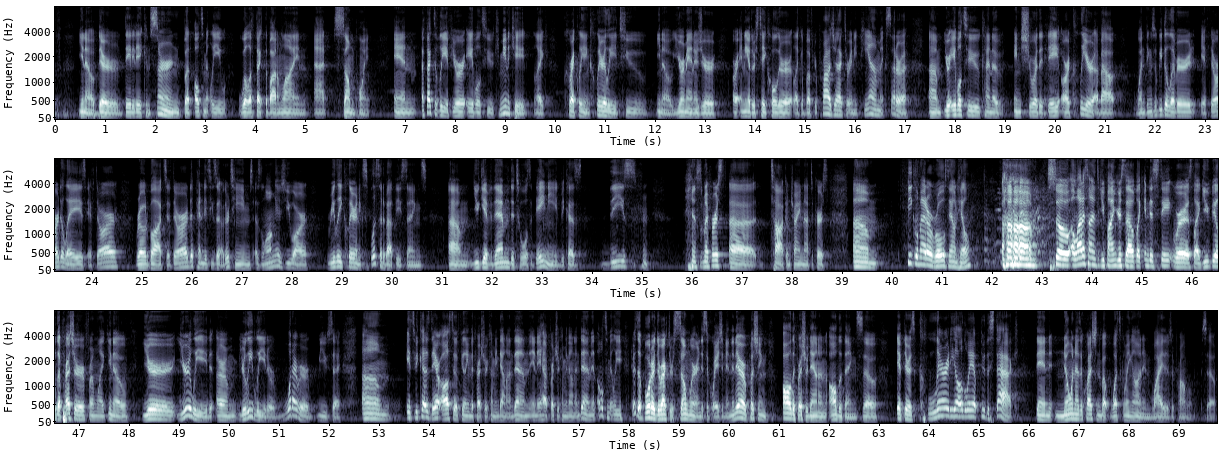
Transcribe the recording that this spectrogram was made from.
you know their day-to-day concern but ultimately will affect the bottom line at some point. And effectively if you're able to communicate like correctly and clearly to you know your manager or any other stakeholder like above your project or any pm et cetera um, you're able to kind of ensure that they are clear about when things will be delivered, if there are delays, if there are roadblocks, if there are dependencies on other teams, as long as you are really clear and explicit about these things, um, you give them the tools that they need because these, this is my first uh, talk, I'm trying not to curse. Um, fecal matter rolls downhill. um, so a lot of times you find yourself like in this state where it's like you feel the pressure from like, you know, your your lead, um, your lead lead, or whatever you say, um, it's because they're also feeling the pressure coming down on them, and they have pressure coming down on them, and ultimately there's a board of directors somewhere in this equation, and they are pushing all the pressure down on all the things. So if there's clarity all the way up through the stack, then no one has a question about what's going on and why there's a problem. So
